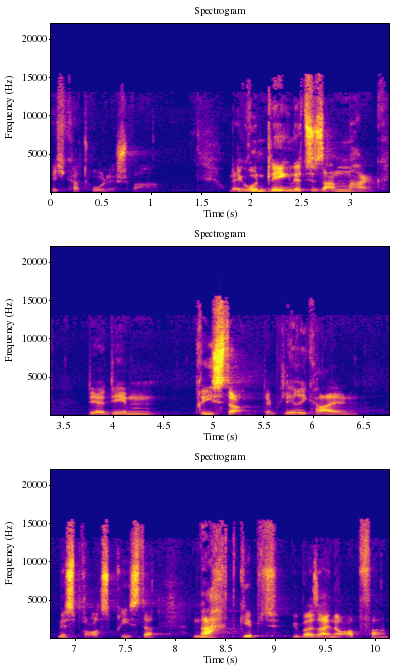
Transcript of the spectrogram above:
ich katholisch war. Und der grundlegende Zusammenhang, der dem Priester, dem klerikalen Missbrauchspriester Macht gibt über seine Opfer,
